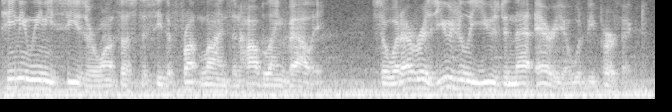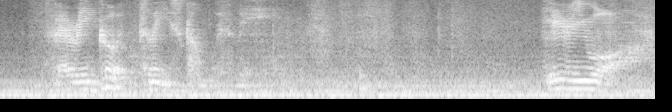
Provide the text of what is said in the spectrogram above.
Teeny Weeny Caesar wants us to see the front lines in Hoblang Valley. So whatever is usually used in that area would be perfect. Very good. Please come with me. Here you are.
